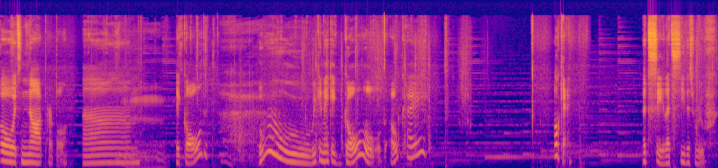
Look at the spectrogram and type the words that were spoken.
Oh, it's not purple. Um, is it gold? Ooh, we can make it gold. Okay. Okay. Let's see. Let's see this roof.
